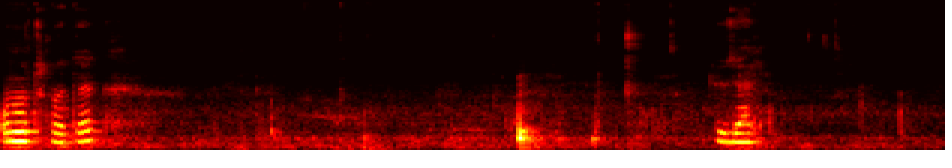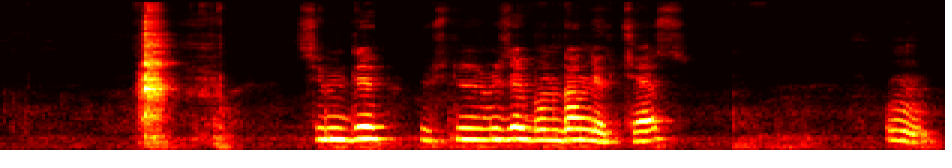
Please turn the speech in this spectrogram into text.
Unutmadık. Güzel. Şimdi üstümüze bundan dökeceğiz. Hmm.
